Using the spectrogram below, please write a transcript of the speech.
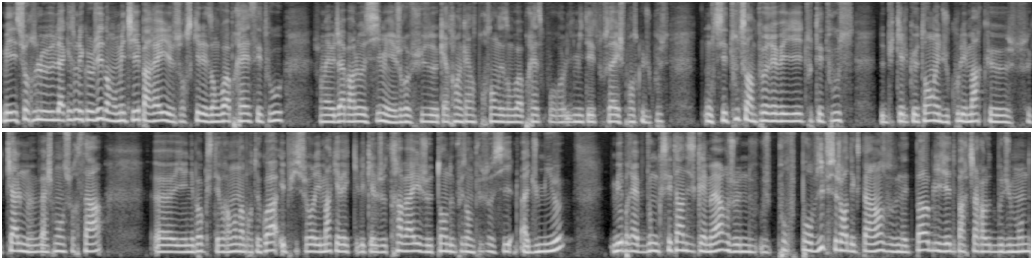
Mais sur la question de l'écologie, dans mon métier, pareil, sur ce qui est les envois presse et tout, j'en avais déjà parlé aussi, mais je refuse 95% des envois presse pour limiter tout ça, et je pense que du coup, on s'est tous un peu réveillés, toutes et tous, depuis quelques temps, et du coup, les marques euh, se calment vachement sur ça. Euh, il y a une époque, c'était vraiment n'importe quoi. Et puis sur les marques avec lesquelles je travaille, je tends de plus en plus aussi à du mieux. Mais bref, donc c'est un disclaimer. Pour, pour vivre ce genre d'expérience, vous n'êtes pas obligé de partir à l'autre bout du monde.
